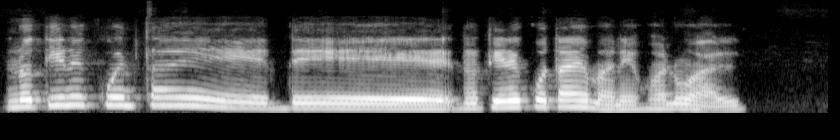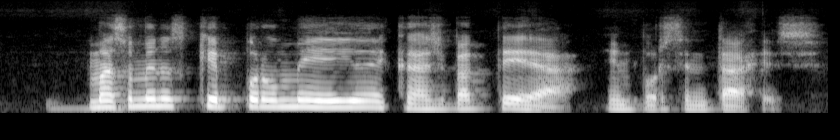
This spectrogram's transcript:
No tiene cuenta de, no tiene cuota de manejo anual. Más o menos, ¿qué promedio de cashback te da en porcentajes?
